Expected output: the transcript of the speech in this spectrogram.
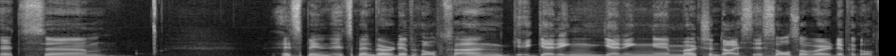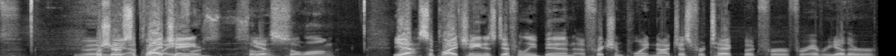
It's um, it's been it's been very difficult, and getting getting uh, merchandise is also very difficult. Well, sure, supply chain. so yes. so long. Yeah, supply chain has definitely been a friction point, not just for tech, but for for every other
